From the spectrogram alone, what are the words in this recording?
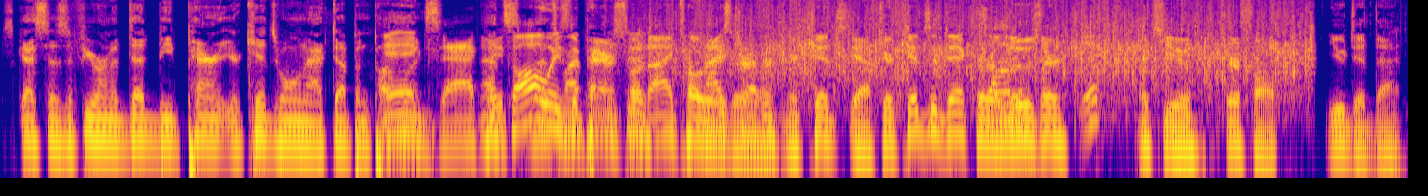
This guy says if you're on a deadbeat parent, your kids won't act up in public. Exactly. That's- it's always the parents' fault. I totally nice, agree. Trevor. Your kids, yeah. If your kid's a dick or a loser, Yep. it's you. It's your fault. You did that.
